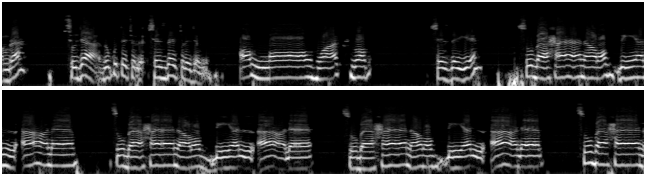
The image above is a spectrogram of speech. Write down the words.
আমরা সোজা রুকুতে চলে শেষদায় চলে যাব আল্লাহু আকবার শেষদায় গিয়ে সুবহান রাব্বিয়াল আ'লা সুবহান রাব্বিয়াল আ'লা সুবহান রাব্বিয়াল আ'লা সুবহান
